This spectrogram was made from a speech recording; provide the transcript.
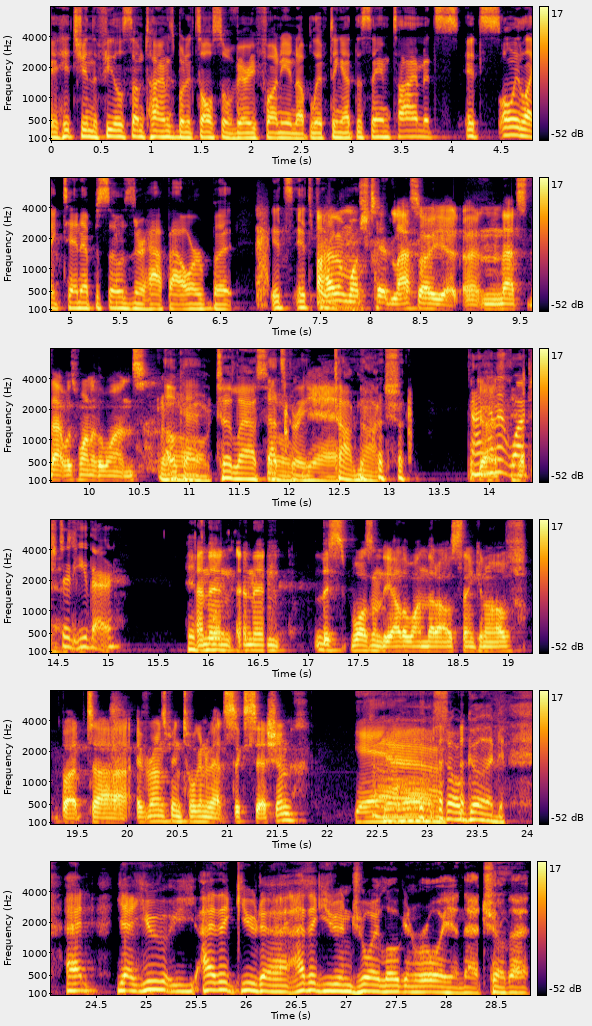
it hits you in the feels sometimes, but it's also very funny and uplifting at the same time. It's it's only like ten episodes and they're half hour, but it's it's. I haven't good. watched Ted Lasso yet, and that's that was one of the ones. okay. Oh, Ted Lasso. That's great. Yeah. Top notch. I haven't watched it either. It's and then worth- and then this wasn't the other one that I was thinking of, but uh, everyone's been talking about Succession. Yeah. So good, and yeah, you. I think you'd. Uh, I think you'd enjoy Logan Roy in that show. The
